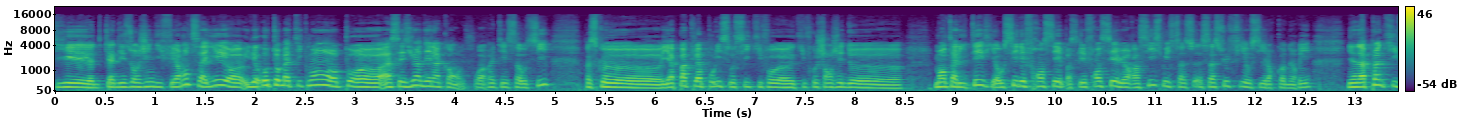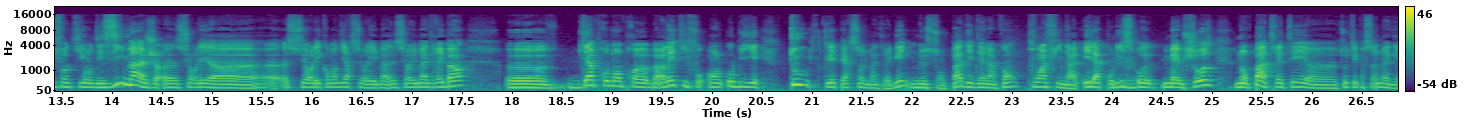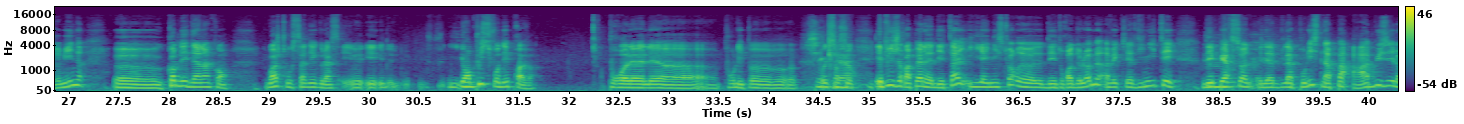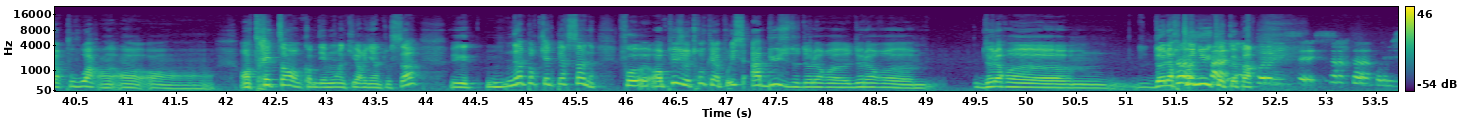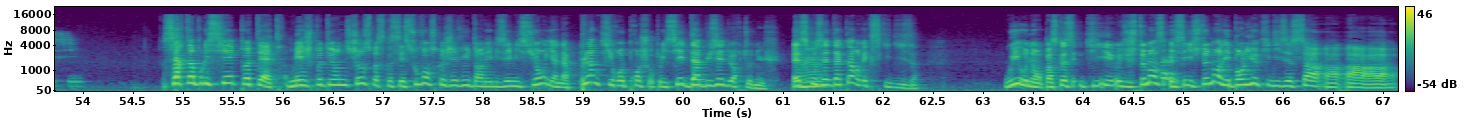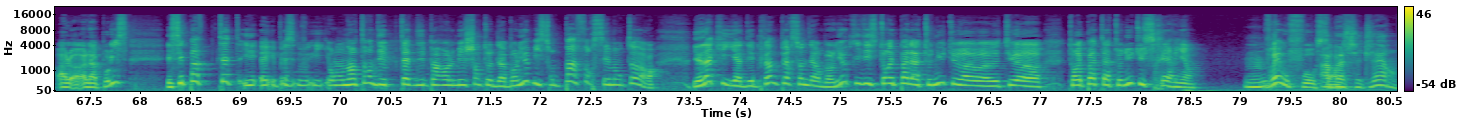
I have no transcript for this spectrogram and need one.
qui, a des origines différentes, ça y est, euh, il est automatiquement euh, pour, euh, à ses yeux un délinquant. Il faut arrêter ça aussi, parce que il n'y a pas que la police aussi qu'il faut, qu'il faut changer de mentalité, il y a aussi les Français, parce que les Français, leur racisme, ça, suffit aussi, leur connerie. Il y en a plein qui, qui ont des images euh, sur les, euh, sur les, comment dire, sur les, sur les Maghrébins, euh, bien proprement parler qu'il faut en oublier. Toutes les personnes maghrébines ne sont pas des délinquants, point final. Et la police, oh, même chose, n'ont pas à traiter euh, toutes les personnes maghrébines euh, comme des délinquants. Moi, je trouve ça dégueulasse. Et, et- et en plus, il faut des preuves. Pour les, les, euh, pour les, euh, les. Et puis je rappelle un détail, il y a une histoire de- des droits de l'homme avec la dignité. Les Mhm. personnes, la, la police n'a pas à abuser leur pouvoir en, en- en- en traitant comme des moins que rien tout ça. Euh, N'importe quelle personne. Faut, en plus, je trouve que la police abuse de, de leur, de leur, de leur, de leur Non, tenue quelque part. policiers, certains policiers. Certains policiers, peut-être, mais je peux te dire une chose parce que c'est souvent ce que j'ai vu dans les émissions. Il y en a plein qui reprochent aux policiers d'abuser de leur tenue. Est-ce que Mhm. vous êtes d'accord avec ce qu'ils disent? Oui ou non? Parce que qui- justement, c'est justement les banlieues qui disent ça à, à- à la- police. Et c'est pas peut-être, on entend des- peut-être des paroles méchantes de la banlieue, mais ils sont pas forcément tort. Il y en a qui, il y a des plein de personnes de la banlieue qui disent, t'aurais pas la tenue, tu, euh, tu euh, pas ta tenue, tu serais rien. Mhm. Vrai ou faux ça? Ah bah c'est clair.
